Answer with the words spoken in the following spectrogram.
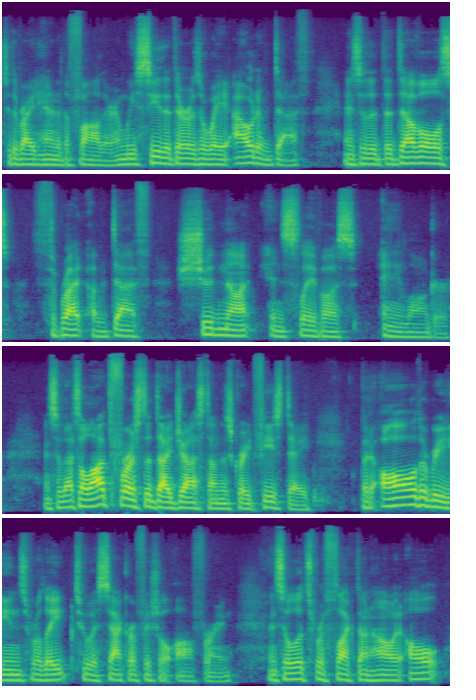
to the right hand of the Father. And we see that there is a way out of death, and so that the devil's threat of death should not enslave us any longer. And so that's a lot for us to digest on this great feast day. But all the readings relate to a sacrificial offering. And so let's reflect on how it all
